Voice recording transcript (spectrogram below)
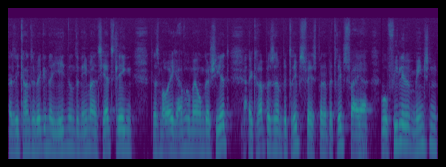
Also ich kann es wirklich nur jedem Unternehmer ans Herz legen, dass man euch einfach mal engagiert. Ja. Weil gerade bei so einem Betriebsfest, bei einer Betriebsfeier, mhm. wo viele Menschen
